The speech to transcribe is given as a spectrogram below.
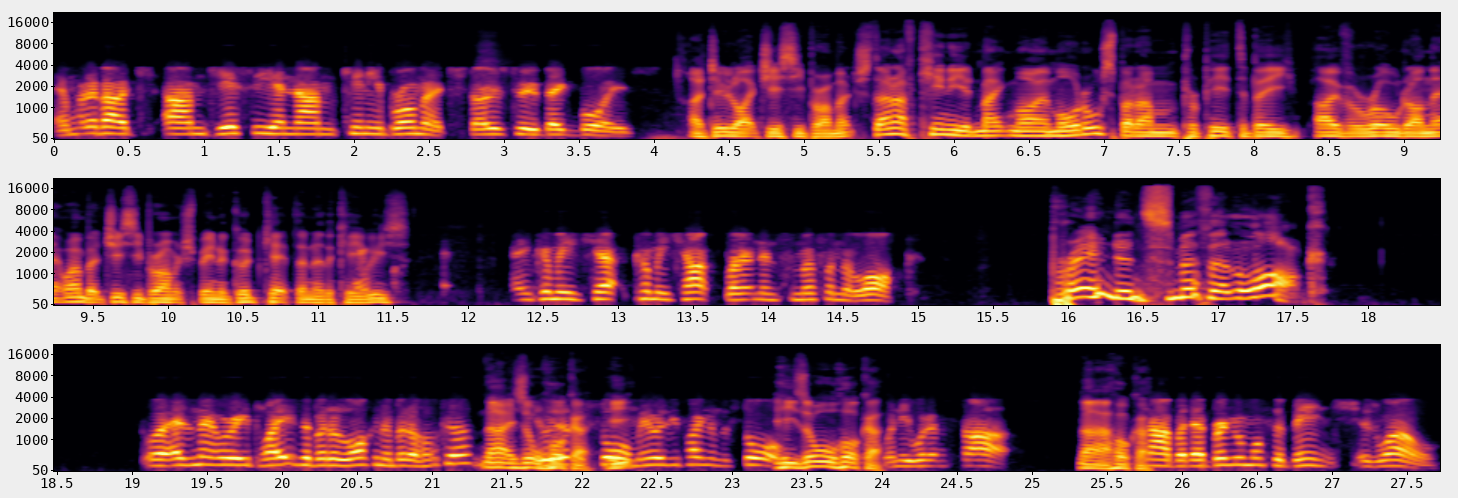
And what about um, Jesse and um, Kenny Bromwich? Those two big boys. I do like Jesse Bromwich. Don't know if Kenny would make my immortals, but I'm prepared to be overruled on that one. But Jesse Bromwich has been a good captain of the Kiwis. And can we ch- can we chuck Brandon Smith in the lock? Brandon Smith at lock. Well, isn't that where he plays? A bit of lock and a bit of hooker. No, he's all he hooker. Storm. He- Where was he playing in the storm? He's all hooker. when he wouldn't start. Nah, hooker. No, but they bring him off the bench as well.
